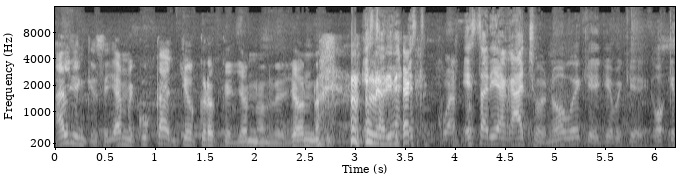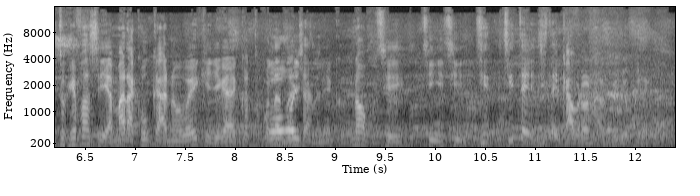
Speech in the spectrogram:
Alguien que se llame Cuca, yo creo que yo no, le- yo no, le Estaría, diría que estaría gacho, ¿no, güey? Que, que, que- o que tu jefa se llamara Cuca, ¿no, güey? Que llegara corto por la noche. No, pues sí, sí, sí, sí, sí te, sí te cabronas, güey, yo creo.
